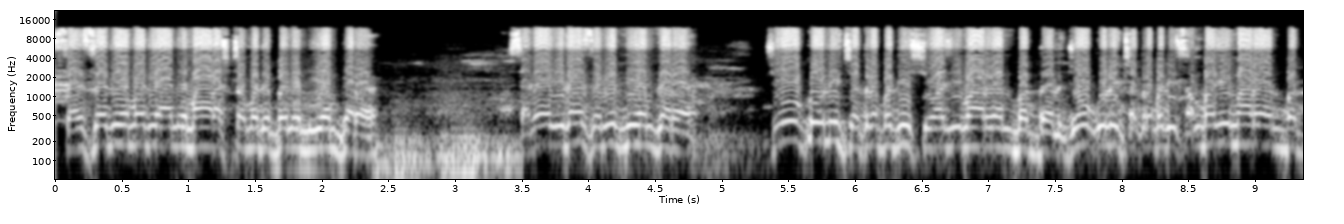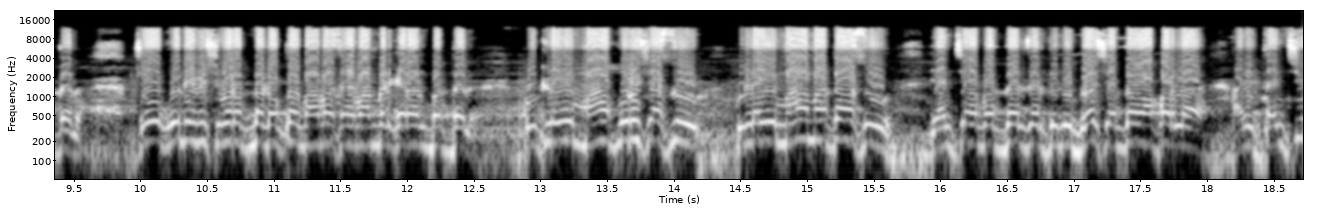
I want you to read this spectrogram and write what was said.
संसदेमध्ये आणि महाराष्ट्रामध्ये पहिले नियम करा. सगळ्या विधानसभेत नियम करा. जो कोणी छत्रपती शिवाजी महाराजांबद्दल जो कोणी छत्रपती संभाजी महाराजांबद्दल जो कोणी विश्वरत्न डॉक्टर बाबासाहेब आंबेडकरांबद्दल कुठलेही महापुरुष असू कुठल्याही महामाता असू यांच्याबद्दल जर त्यांनी ब्र शब्द वापरला आणि त्यांची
